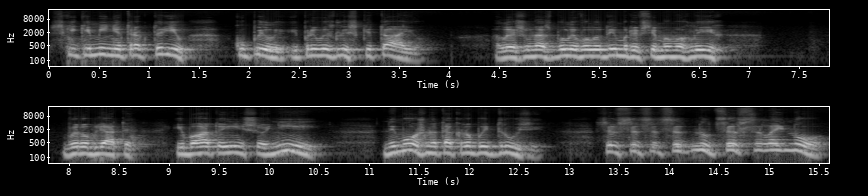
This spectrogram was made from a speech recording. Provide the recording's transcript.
Скільки міні-тракторів купили і привезли з Китаю. Але ж у нас були Володимирівці, ми могли їх виробляти і багато іншого. Ні, не можна так робити, друзі. Це все, це, це, ну, це все лайно.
